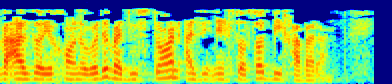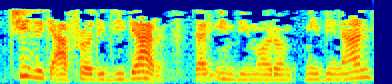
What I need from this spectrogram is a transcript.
و اعضای خانواده و دوستان از این احساسات بیخبرند. چیزی که افراد دیگر در این بیماران می‌بینند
